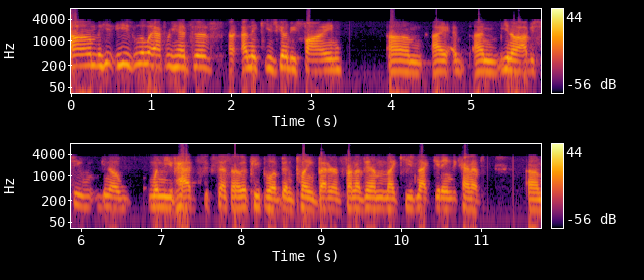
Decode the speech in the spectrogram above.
Um, he, he's a little apprehensive. I, think he's going to be fine. Um, I, I'm, you know, obviously, you know, when you've had success and other people have been playing better in front of him, like he's not getting the kind of um,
